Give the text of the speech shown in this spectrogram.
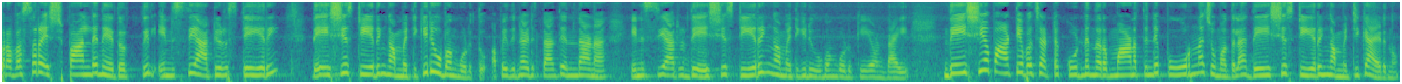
പ്രൊഫസർ യശ്പാലിന്റെ നേതൃത്വത്തിൽ എൻ സി ആർ ടി ഒരു സ്റ്റിയറിംഗ് ദേശീയ സ്റ്റിയറിംഗ് കമ്മിറ്റിക്ക് രൂപം കൊടുത്തു. അപ്പോൾ ഇതിന്റെ അടിസ്ഥാനത്തിൽ എന്താണ്? എൻ സി ആർ ടി ദേശീയ സ്റ്റിയറിംഗ് കമ്മിറ്റിക്ക് രൂപം കൊടുക്കുകയുണ്ടായി. ദേശീയ പാഠ്യപദ്ധതി ചട്ടക്കൂടിന്റെ നിർമ്മാണത്തിന്റെ പൂർണ ചുമതല ദേശീയ സ്റ്റിയറിംഗ് കമ്മിറ്റിക്കായിരുന്നു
